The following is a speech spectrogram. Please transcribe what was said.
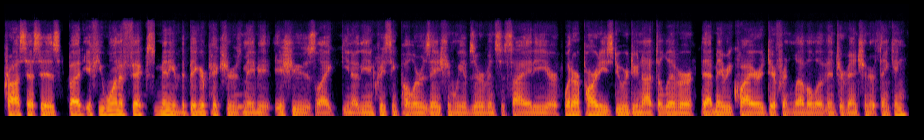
processes. But if you want to fix many of the bigger pictures, maybe issues like, you know, the increasing polarization we observe in society or what our parties do or do not deliver, that may require a different level of intervention or thinking.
